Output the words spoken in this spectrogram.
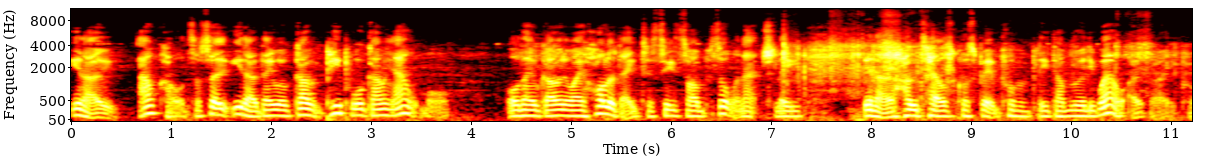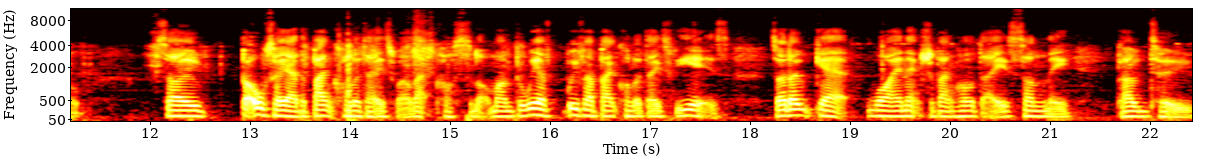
you know, alcohol and stuff. So, you know, they were going, people were going out more. Or they were going away holiday to seaside resort and actually, you know, hotels across Britain probably done really well over April. So, but also, yeah, the bank holiday as well, that costs a lot of money. But we have, we've had bank holidays for years. So I don't get why an extra bank holiday is suddenly going to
